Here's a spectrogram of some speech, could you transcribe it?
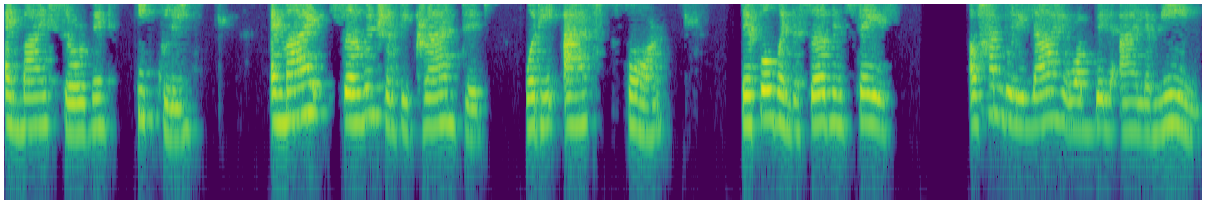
and my servant equally, and my servant shall be granted what he asked for. Therefore, when the servant says, Alhamdulillah Rabbil Alameen,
